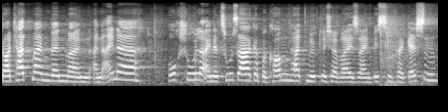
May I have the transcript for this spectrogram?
Dort hat man, wenn man an einer Hochschule eine Zusage bekommen hat, möglicherweise ein bisschen vergessen,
